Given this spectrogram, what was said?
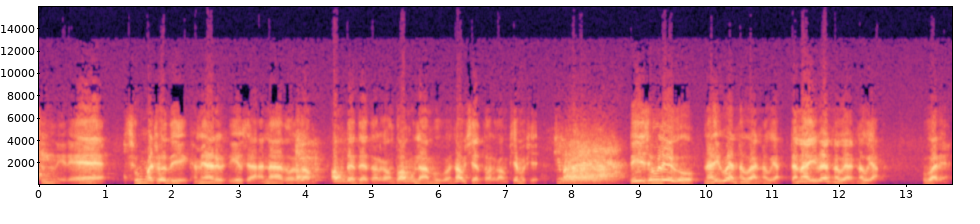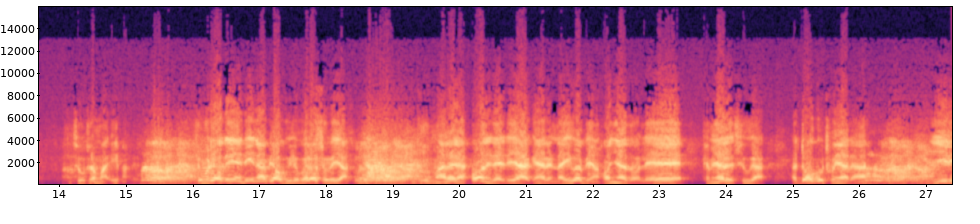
ဆူးနေတယ်ဆူးမထွက်သေးခမည်းတော်ဒီဥစ္စာအနာတော်၎င်းအောင့်တက်တက်တော်၎င်းသွားမှုလာမှုကိုနှောက်ယှက်တော်၎င်းဖြစ်မဖြစ်ဖြစ်ပါပါဒီဆူးလေးကိုနိုင်ဝဲနှုတ်ရနှုတ်ရတဏှာကြီးပဲနှုတ်ရနှုတ်ရဟုတ်ပါတယ် ဆူးထွက်မှအေးမှလေမှန်ပါပါသူမထွက်သေးရင်ဒီနာပြောက်ပြီလို့ဘယ်တော့ဆိုရရဒီမှာလည်းဟောနေတဲ့တရားခင်ဗျားတို့နိုင်ဝက်ပြန်ဟောညတော့လေခင်ဗျားတို့သူကအတော်ကိုထွင်ရတာရည်ရ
